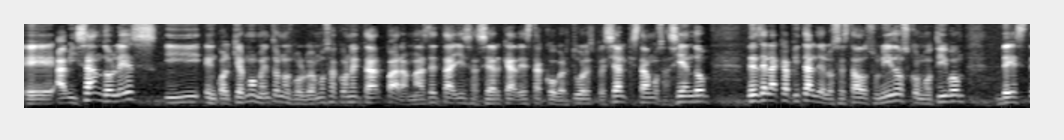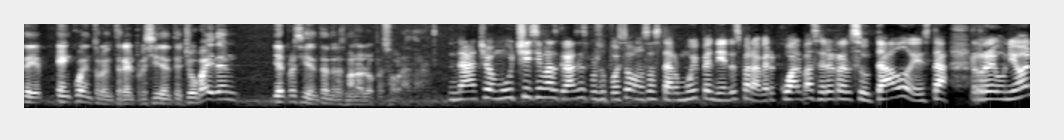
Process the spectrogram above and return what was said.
eh, avisándoles y en cualquier momento nos volvemos a conectar para más detalles acerca de esta cobertura especial que estamos haciendo desde la capital de los Estados Unidos con motivo de este encuentro entre el presidente Joe Biden y el presidente Andrés Manuel López Obrador. Nacho, muchísimas gracias. Por supuesto, vamos a estar muy pendientes para ver cuál va a ser el resultado de esta reunión.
